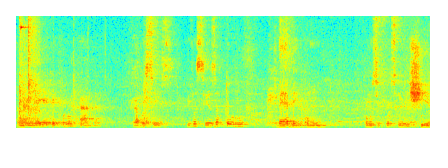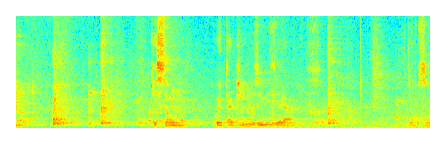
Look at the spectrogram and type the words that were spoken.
é uma ideia que é colocada para vocês. E vocês a tomam, bebem como, como se fosse um elixir. Que são coitadinhos e miseráveis. Não são.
